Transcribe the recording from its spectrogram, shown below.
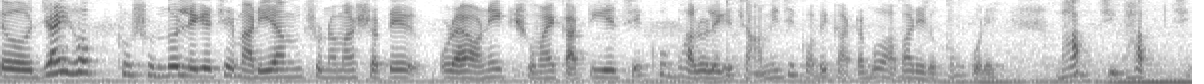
তো যাই হোক, খুব সুন্দর লেগেছে মারিয়াম সোনামার সাথে। ওরা অনেক সময় কাটিয়েছে, খুব ভালো লেগেছে। আমি যে কবে কাটাবো আবার এরকম করে ভাবছি ভাবছি।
